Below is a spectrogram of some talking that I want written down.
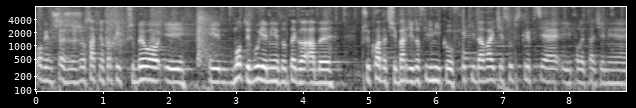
Powiem szczerze, że ostatnio trochę ich przybyło i, i motywuje mnie do tego, aby przykładać się bardziej do filmików. Lajki, Dawajcie subskrypcje i polecajcie mnie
